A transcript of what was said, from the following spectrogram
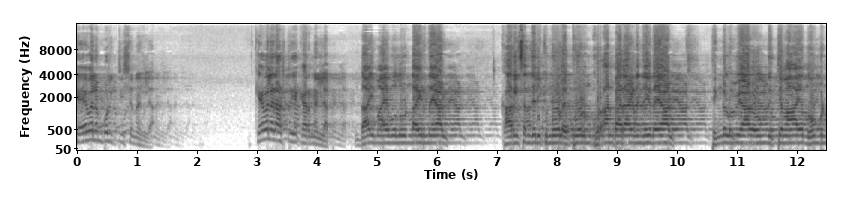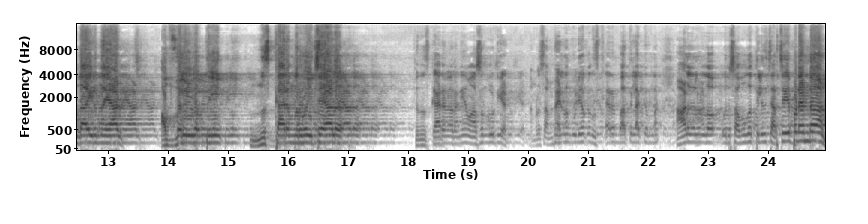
കേവലം പൊളിറ്റീഷ്യൻ അല്ല. കേവല രാഷ്ട്രീയക്കാരനല്ല. ദായിമായ പോലും ഉണ്ടായിരുന്നയാൾ കാറിൽ സഞ്ചരിക്കുമ്പോൾ എപ്പോഴും ഖുർആൻ പാരായണം ചെയ്തയാൾ തിങ്കളും വ്യാഴവും നിത്യമായ നോമ്പുണ്ടായിരുന്നയാൾ അവലിൽ വക്തിൽ നിസ്കാരം നിർവഹിച്ചയാൾ. നിസ്കാരം ഇറങ്ങിയ മാസം കൂടിയാണ്. നമ്മൾ സമ്മേളനം കൂടിയൊക്കെ നിസ്കാരം ബാത്തിലാക്കുന്ന ആളുകളുള്ള ഒരു സമൂഹത്തിൽ ഇത് ചർച്ച ചെയ്യപ്പെടേണ്ടതാണ്.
